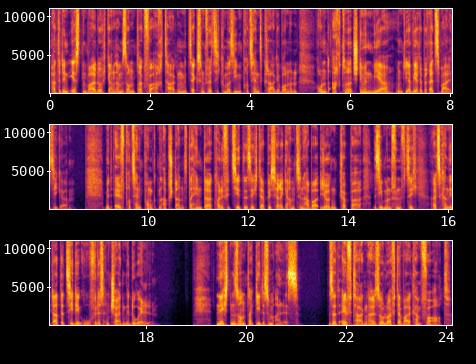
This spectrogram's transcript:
hatte den ersten Wahldurchgang am Sonntag vor acht Tagen mit 46,7 Prozent klar gewonnen, rund 800 Stimmen mehr und er wäre bereits Wahlsieger. Mit 11 Prozentpunkten Abstand dahinter qualifizierte sich der bisherige Amtsinhaber Jürgen Köpper, 57, als Kandidat der CDU für das entscheidende Duell. Nächsten Sonntag geht es um alles. Seit elf Tagen also läuft der Wahlkampf vor Ort.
